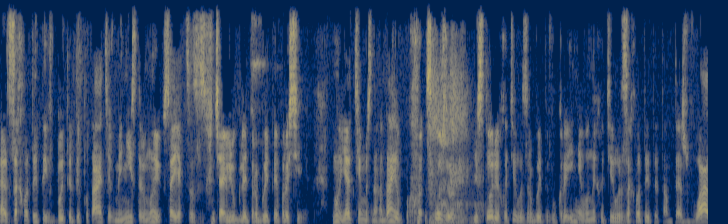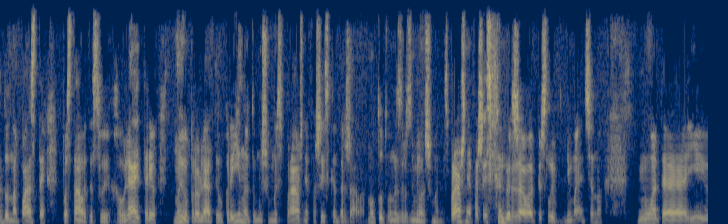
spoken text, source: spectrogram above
е, захватити і вбити депутатів, міністрів. Ну і все як це зазвичай люблять робити в Росії. Ну я чимось нагадаю, схожу історію хотіли зробити в Україні. Вони хотіли захватити там теж владу, напасти, поставити своїх гауляйтерів, ну і управляти Україною, тому що ми справжня фашистська держава. Ну тут вони зрозуміли, що ми не справжня фашистська держава, пішли в Німеччину. Ну от е, і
